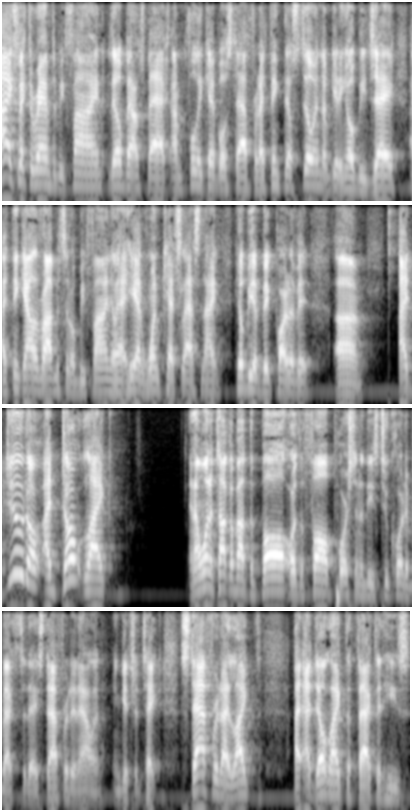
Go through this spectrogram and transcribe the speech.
I expect the Rams to be fine. They'll bounce back. I'm fully capable of Stafford. I think they'll still end up getting OBJ. I think Allen Robinson will be fine. He had one catch last night. He'll be a big part of it. Um, I do don't I don't like, and I want to talk about the ball or the fall portion of these two quarterbacks today, Stafford and Allen, and get your take. Stafford, I liked. I, I don't like the fact that he's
